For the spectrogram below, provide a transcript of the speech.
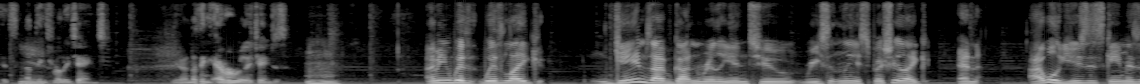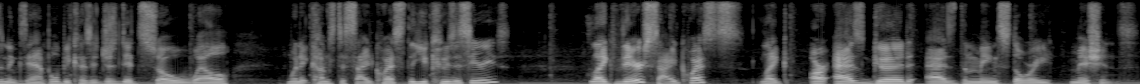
It's Yeah. nothing's really changed. You know, nothing ever really changes. hmm I mean, with with like games I've gotten really into recently, especially like, and I will use this game as an example because it just did so well when it comes to side quests. The Yakuza series, like their side quests, like are as good as the main story missions.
